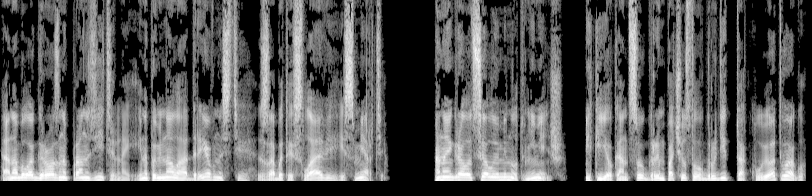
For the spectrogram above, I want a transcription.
Она была грозно пронзительной и напоминала о древности, забытой славе и смерти. Она играла целую минуту, не меньше. И к ее концу Грым почувствовал в груди такую отвагу,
